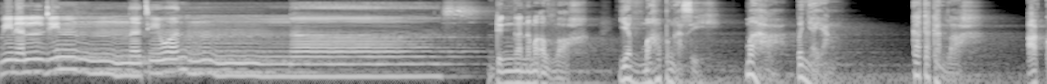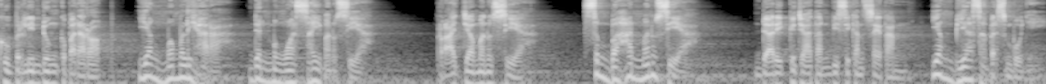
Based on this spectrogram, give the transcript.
من الجنة والناس Dengan nama Allah yang Maha Pengasih, Maha Penyayang. Katakanlah, aku berlindung kepada Rob yang memelihara dan menguasai manusia, Raja manusia, sembahan manusia, dari kejahatan bisikan setan yang biasa bersembunyi,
